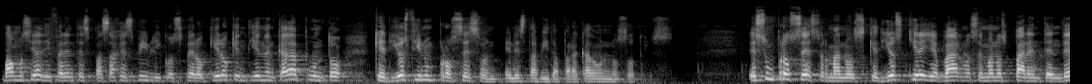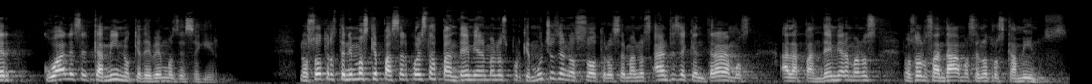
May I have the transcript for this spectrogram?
Vamos a ir a diferentes pasajes bíblicos, pero quiero que entiendan cada punto que Dios tiene un proceso en esta vida para cada uno de nosotros. Es un proceso, hermanos, que Dios quiere llevarnos, hermanos, para entender cuál es el camino que debemos de seguir. Nosotros tenemos que pasar por esta pandemia, hermanos, porque muchos de nosotros, hermanos, antes de que entráramos a la pandemia, hermanos, nosotros andábamos en otros caminos.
